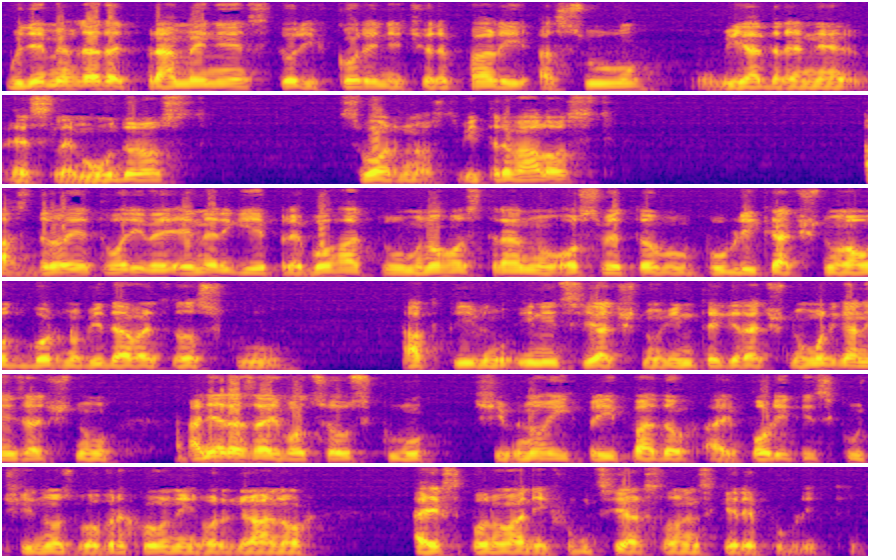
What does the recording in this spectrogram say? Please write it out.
Budeme hľadať pramene, z ktorých korene čerpali a sú vyjadrené v hesle múdrosť, svornosť, vytrvalosť a zdroje tvorivej energie pre bohatú, mnohostrannú, osvetovú, publikačnú a odbornú vydavateľskú aktívnu, iniciačnú, integračnú, organizačnú a neraz aj vodcovskú, či v mnohých prípadoch aj politickú činnosť vo vrcholných orgánoch a exponovaných funkciách Slovenskej republiky.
